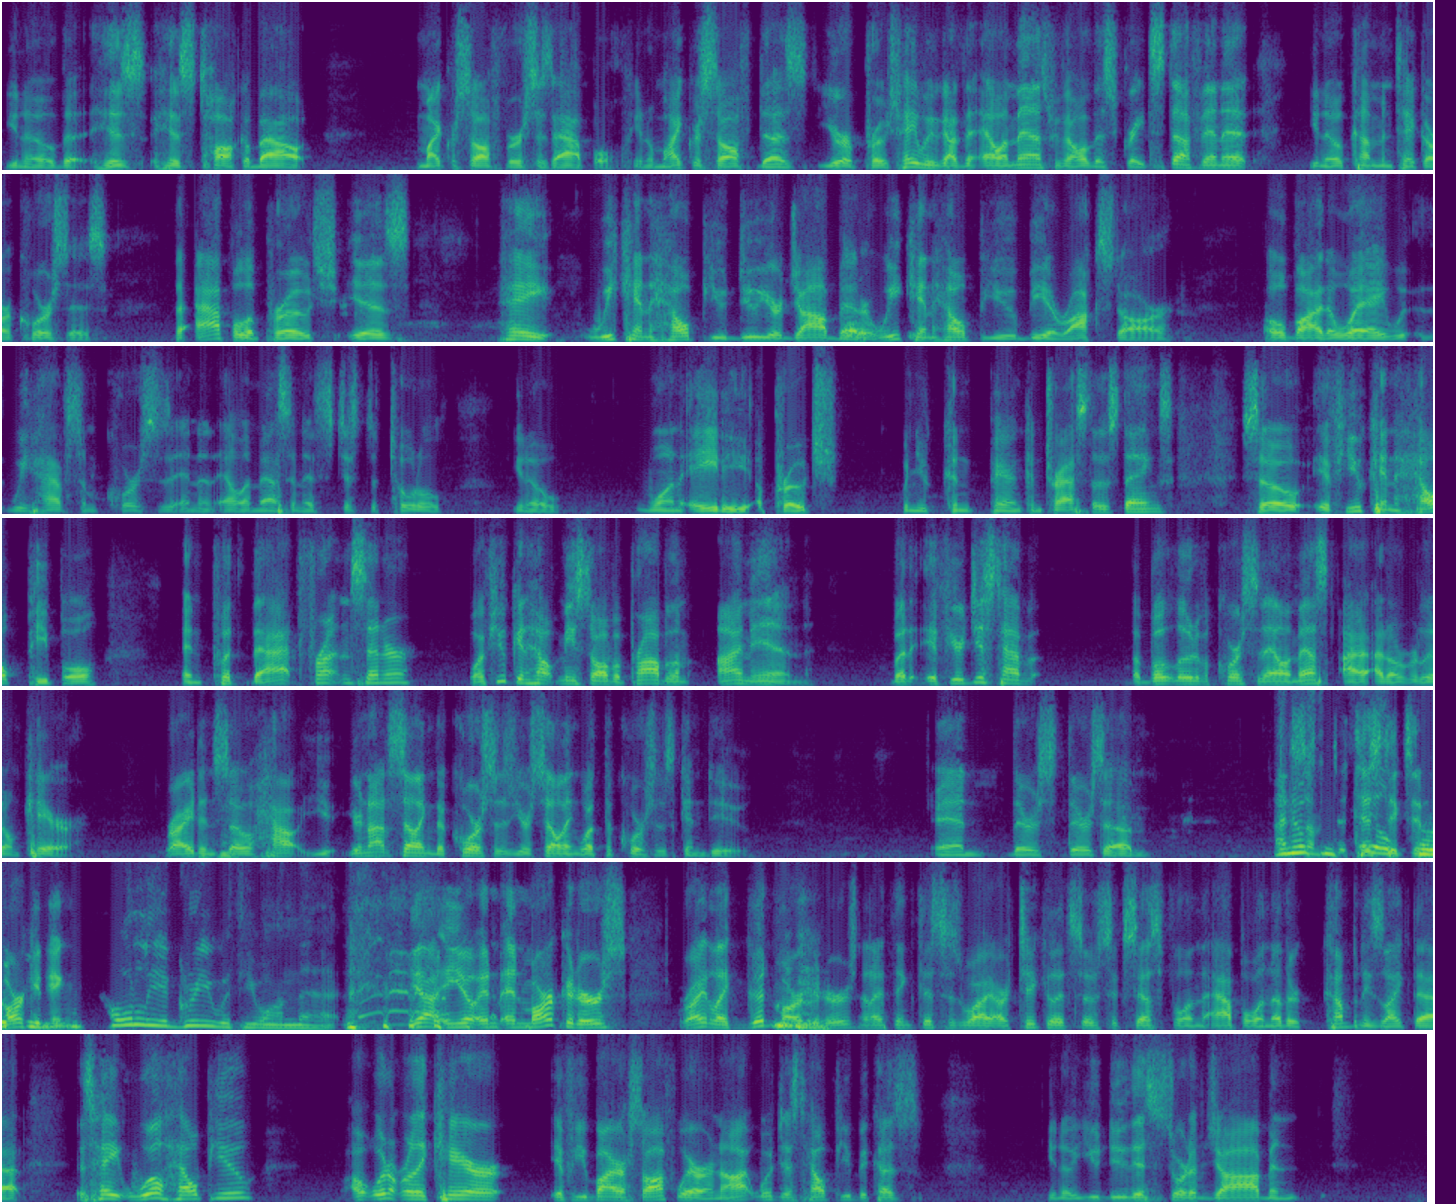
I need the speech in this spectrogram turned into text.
you know, the, his his talk about Microsoft versus Apple, you know, Microsoft does your approach. Hey, we've got the LMS, we've got all this great stuff in it. You know, come and take our courses. The Apple approach is, hey, we can help you do your job better. We can help you be a rock star oh by the way we, we have some courses in an lms and it's just a total you know 180 approach when you compare and contrast those things. So if you can help people and put that front and center well if you can help me solve a problem i'm in. But if you just have a boatload of a course in lms i, I don't really don't care right? And so how you, you're not selling the courses you're selling what the courses can do. And there's there's a um, I know some, some statistics in marketing. totally agree with you on that. yeah, you know, and, and marketers, right? Like good marketers, and I think this is why Articulate's so successful in Apple and other companies like that, is hey, we'll help you. Uh, we don't really care if you buy our software or not. We'll just help you because, you know, you do this sort of job and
